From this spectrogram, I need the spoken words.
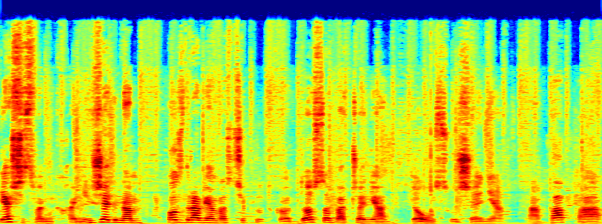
Ja się z Wami, kochani, żegnam. Pozdrawiam Was cieplutko. Do zobaczenia, do usłyszenia. Pa, pa, pa.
